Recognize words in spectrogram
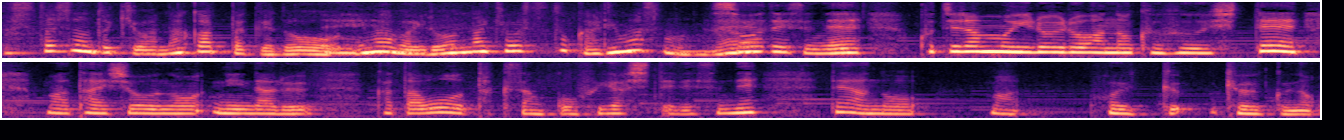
私たちの時はなかったけど、ええ今はいろんな教室とかありますもんね。そうですね。こちらもいろいろあの工夫して、まあ対象のになる方をたくさんこう増やしてですね。で、あの、まあ、保育教育の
